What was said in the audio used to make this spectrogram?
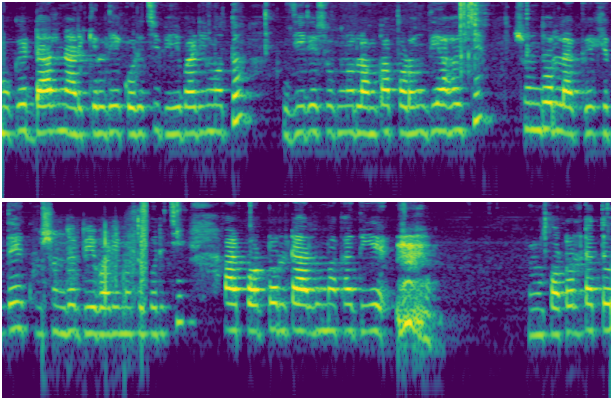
মুগের ডাল, নারকেল দিয়ে করেছি বিয়েবাড়ির মতো। জিরে, শুকনো লঙ্কা, ফোড়ন দেওয়া হয়েছে। সুন্দর লাগবে খেতে, খুব সুন্দর বিয়েবাড়ির মতো করেছি। আর পটলটা আলু মাখা দিয়ে পটলটা তো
